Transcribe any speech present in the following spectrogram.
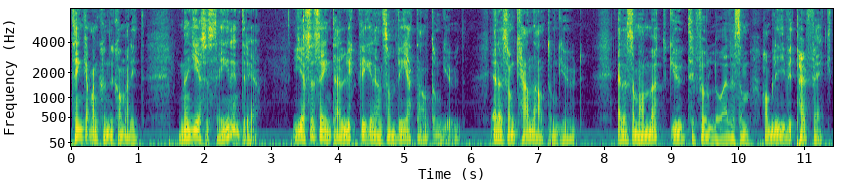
tänk att man kunde komma dit. Men Jesus säger inte det. Jesus säger inte här, lycklig är den som vet allt om Gud. Eller som kan allt om Gud. Eller som har mött Gud till fullo, eller som har blivit perfekt.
